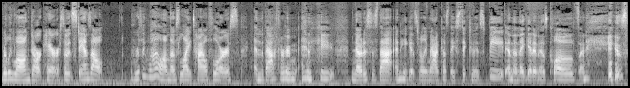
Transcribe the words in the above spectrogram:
really long, dark hair, so it stands out really well on those light tile floors in the bathroom and he notices that and he gets really mad because they stick to his feet and then they get in his clothes and he's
